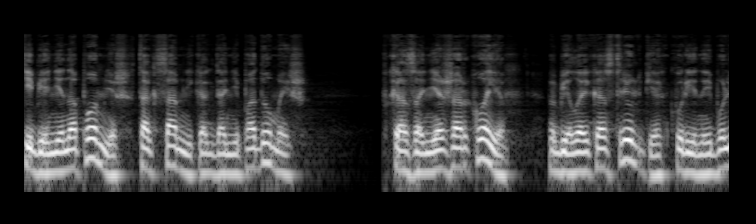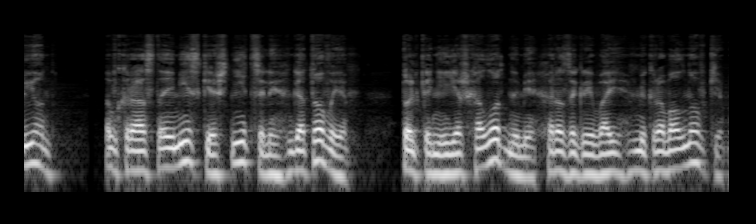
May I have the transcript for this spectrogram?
Тебе не напомнишь, так сам никогда не подумаешь. В казане жаркое, в белой кастрюльке куриный бульон, в красной миске шницели готовые. Только не ешь холодными, разогревай в микроволновке».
